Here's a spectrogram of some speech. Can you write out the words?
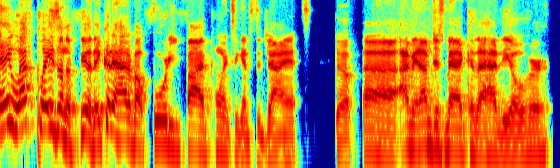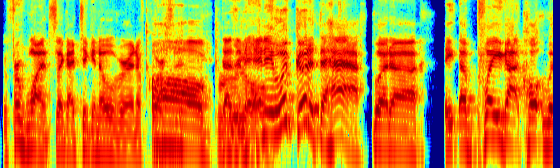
they left plays on the field. They could have had about forty five points against the Giants. Yep. Uh, I mean, I'm just mad because I had the over for once. Like I took an over, and of course, Oh, it brutal. And it looked good at the half, but uh, a, a play got called.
